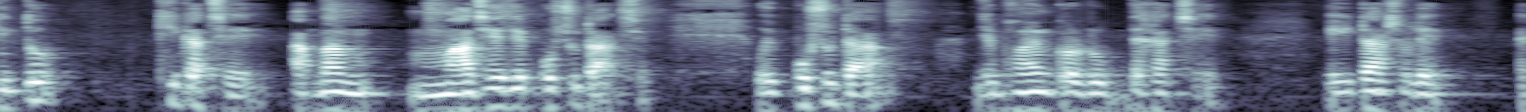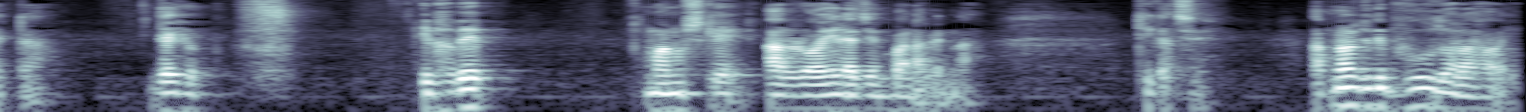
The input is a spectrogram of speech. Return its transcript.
কিন্তু ঠিক আছে, আপনার মাঝে যে পশুটা আছে, ওই পশুটা যে ভয়ঙ্কর রূপ দেখাচ্ছে, এইটা আসলে একটা, যাই হোক, এভাবে মানুষকে আর রয়ের এজেন্ট বানাবেন না। ঠিক আছে? আপনার যদি ভুল ধরা হয়,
